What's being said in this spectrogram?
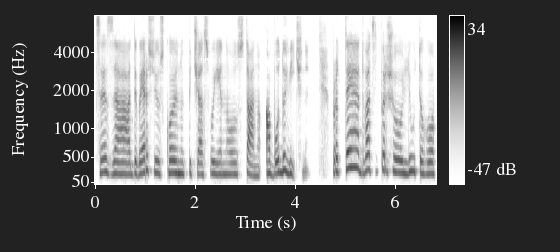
Це за диверсію, скоєну під час воєнного стану або довічне. Проте 21 лютого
